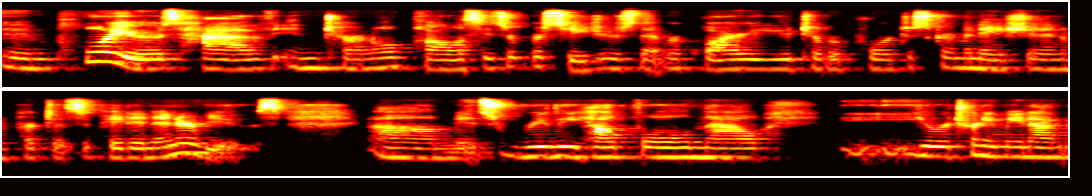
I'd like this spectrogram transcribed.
employers have internal policies or procedures that require you to report discrimination and participate in interviews. Um, it's really helpful now. Your attorney may not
